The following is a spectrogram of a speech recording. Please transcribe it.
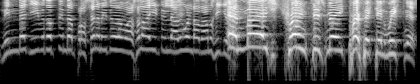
നിന്റെ ജീവിതത്തിന്റെ പ്രശ്നം ഇതുവരെ വഷളായിട്ടില്ല അതുകൊണ്ടാണ് താമസിക്കുന്നത് And my strength is made perfect in weakness.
